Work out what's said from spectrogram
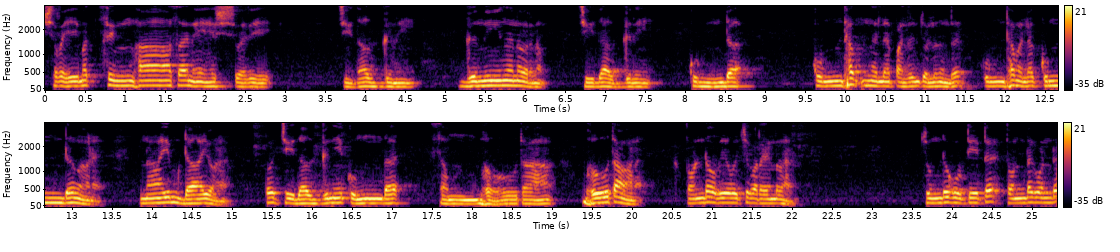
ശ്രീമത് സിംഹാസനേശ്വരി. ചിദഗ്നി ഗനി എന്ന് തന്നെ പറയണം. അഗ്നി കുണ്ട കുണ്ഠം എന്നല്ല പലരും ചൊല്ലുന്നുണ്ട്. കുണ്ഠമല്ല കുണ്ഡമാണ്. നായും ഡായുമാണ്. അപ്പോൾ ചിതഗ്നി കുണ്ട സംഭൂത ഭൂതമാണ്. തൊണ്ട ഉപയോഗിച്ച് പറയേണ്ടതാണ്. ചുണ്ട് കൂട്ടിയിട്ട് തൊണ്ട കൊണ്ട്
